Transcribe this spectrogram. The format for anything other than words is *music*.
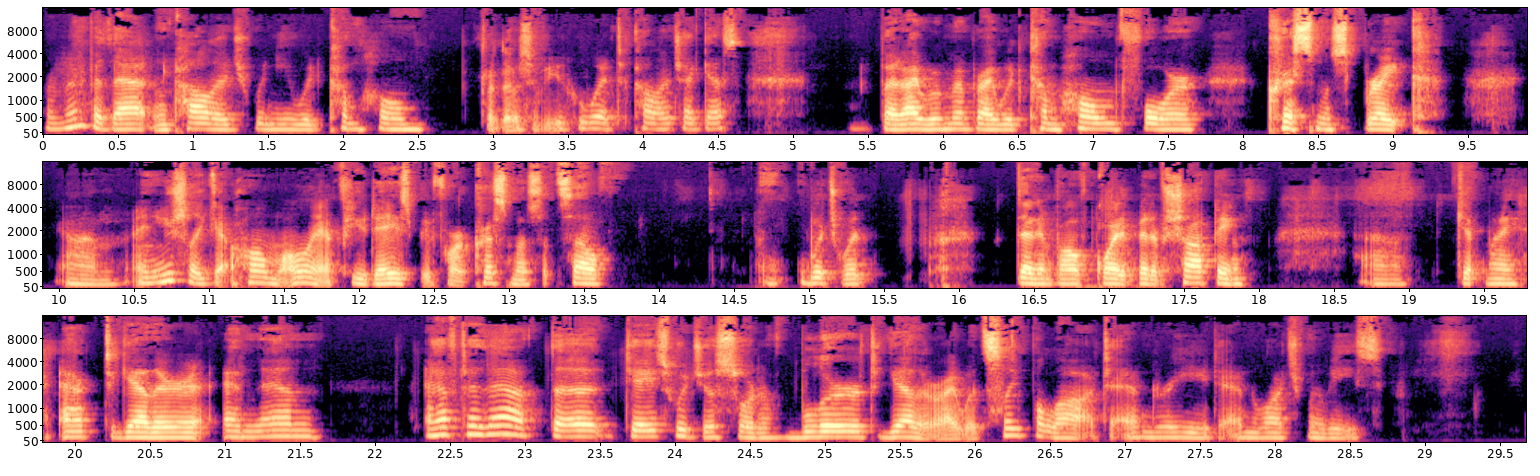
Remember that in college when you would come home, for those of you who went to college, I guess. But I remember I would come home for Christmas break um, and usually get home only a few days before Christmas itself, which would then involve quite a bit of shopping uh, get my act together, and then after that, the days would just sort of blur together. I would sleep a lot and read and watch movies.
